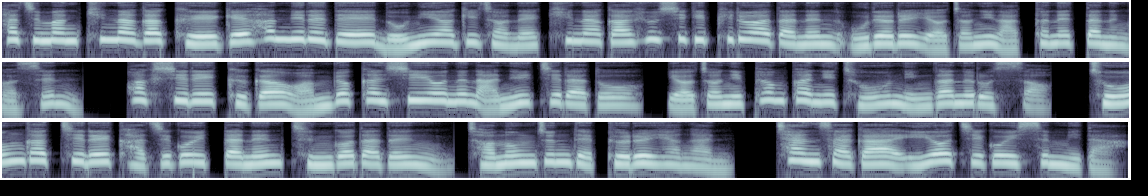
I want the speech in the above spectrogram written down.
하지만 키나가 그에게 한 일에 대해 논의하기 전에 키나가 휴식이 필요하다는 우려를 여전히 나타냈다는 것은 확실히 그가 완벽한 CEO는 아닐지라도 여전히 평판이 좋은 인간으로서 좋은 가치를 가지고 있다는 증거다 등 전홍준 대표를 향한 찬사가 이어지고 있습니다.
